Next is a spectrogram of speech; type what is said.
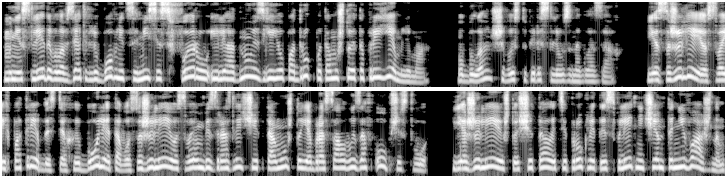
«Мне следовало взять в любовницы миссис Фэрроу или одну из ее подруг, потому что это приемлемо. У Бланши выступили слезы на глазах. «Я сожалею о своих потребностях и, более того, сожалею о своем безразличии к тому, что я бросал вызов обществу. Я жалею, что считал эти проклятые сплетни чем-то неважным,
